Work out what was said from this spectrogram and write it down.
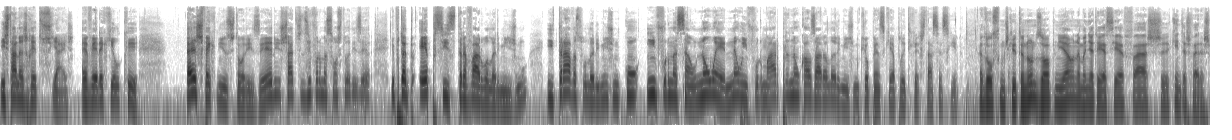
e está nas redes sociais a ver aquilo que as fake news estão a dizer e os sites de desinformação estão a dizer. E, portanto, é preciso travar o alarmismo e trava-se o alarmismo com informação. Não é não informar para não causar alarmismo, que eu penso que é a política que está a ser seguida. Adolfo Mosquita Nunes, a opinião, na manhã TSF às quintas-feiras.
